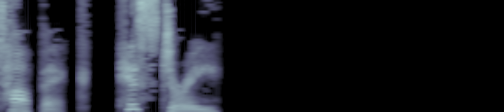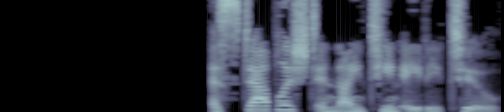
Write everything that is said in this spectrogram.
Topic: History. Established in 1982,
